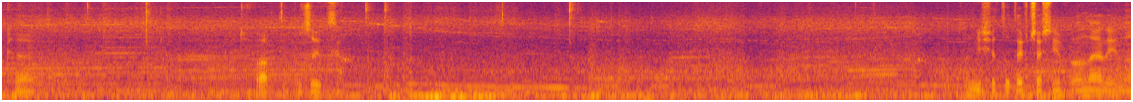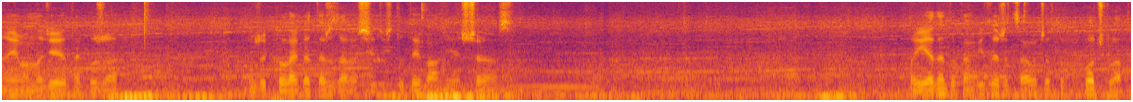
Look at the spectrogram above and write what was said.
Okej. Czwarta pozycja. Oni się tutaj wcześniej walnęli, no ja mam nadzieję taką, że, że kolega też zaraz się gdzieś tutaj walnie jeszcze raz. O jeden to tam widzę, że cały czas po poboczu lata.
